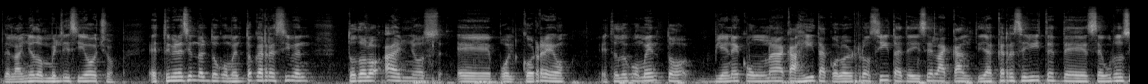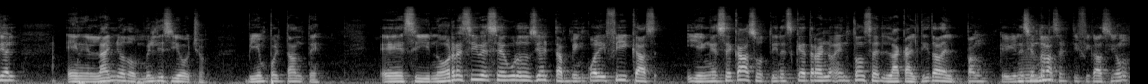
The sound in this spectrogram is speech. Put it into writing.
del año 2018. Este viene siendo el documento que reciben todos los años eh, por correo. Este documento viene con una cajita color rosita y te dice la cantidad que recibiste de seguro social en el año 2018. Bien importante. Eh, si no recibes seguro social, también cualificas y en ese caso tienes que traernos entonces la cartita del PAN, que viene siendo la certificación,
